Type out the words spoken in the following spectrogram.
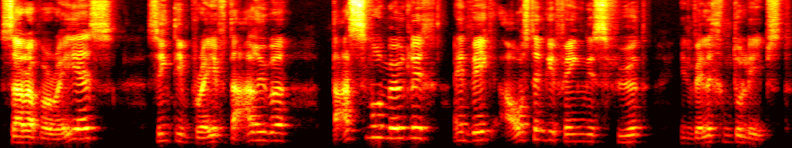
Sarah Bareilles singt in Brave darüber, dass womöglich ein Weg aus dem Gefängnis führt, in welchem du lebst,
